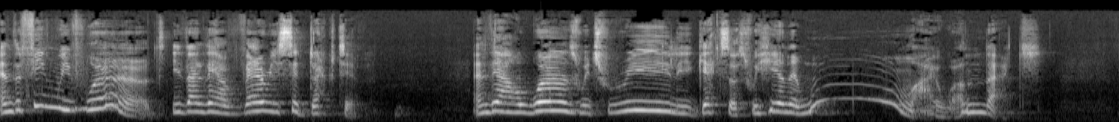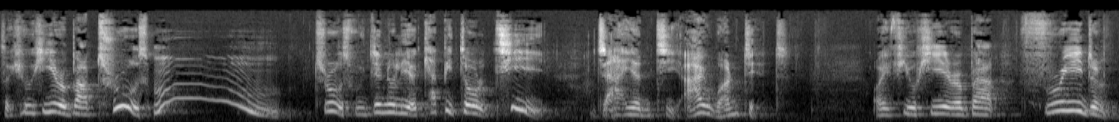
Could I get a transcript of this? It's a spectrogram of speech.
And the thing with words is that they are very seductive. And they are words which really get us. We hear them, mm, I want that. So you hear about truth, mm, truth with generally a capital T, giant T, I want it. Or if you hear about freedom,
